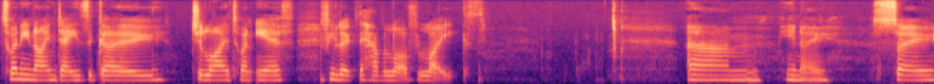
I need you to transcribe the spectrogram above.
29 days ago, July 20th. If you look, they have a lot of likes um, you know, so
